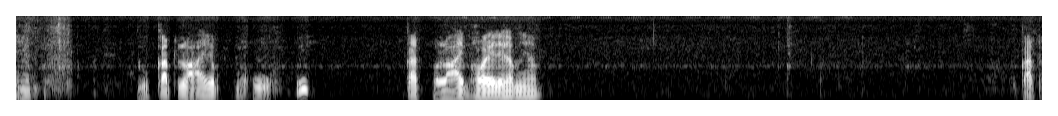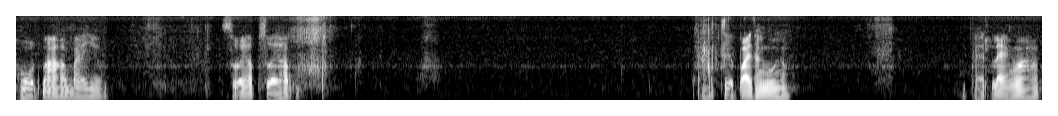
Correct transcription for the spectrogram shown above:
ี่ครับ ดูกัดหลายครับ โอ้โห กัดหลายพอยเลยครับนี่ครับ กัดโหดมากครับใบนี้สวยครับสวยครับเดี๋ยวไปทางนู้นครับแดดแรงมากครับ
